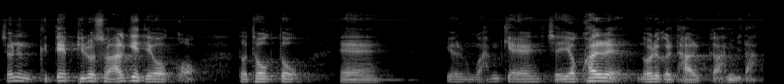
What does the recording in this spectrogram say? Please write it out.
저는 그때 비로소 알게 되었고 또 더욱더 에, 여러분과 함께 제 역할에 노력을 다할까 합니다.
